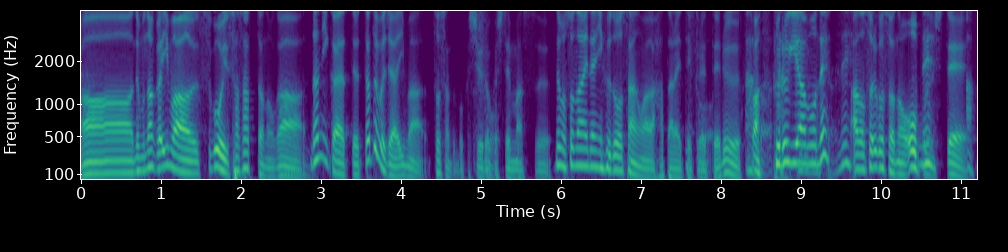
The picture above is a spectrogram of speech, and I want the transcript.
あー、でもなんか今、すごい刺さったのが、何かやってる、例えばじゃあ今、トシさんと僕収録してます。でもその間に不動産は働いてくれてる。まあ古着屋もねねあの、それこそあの、オープンして、あ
